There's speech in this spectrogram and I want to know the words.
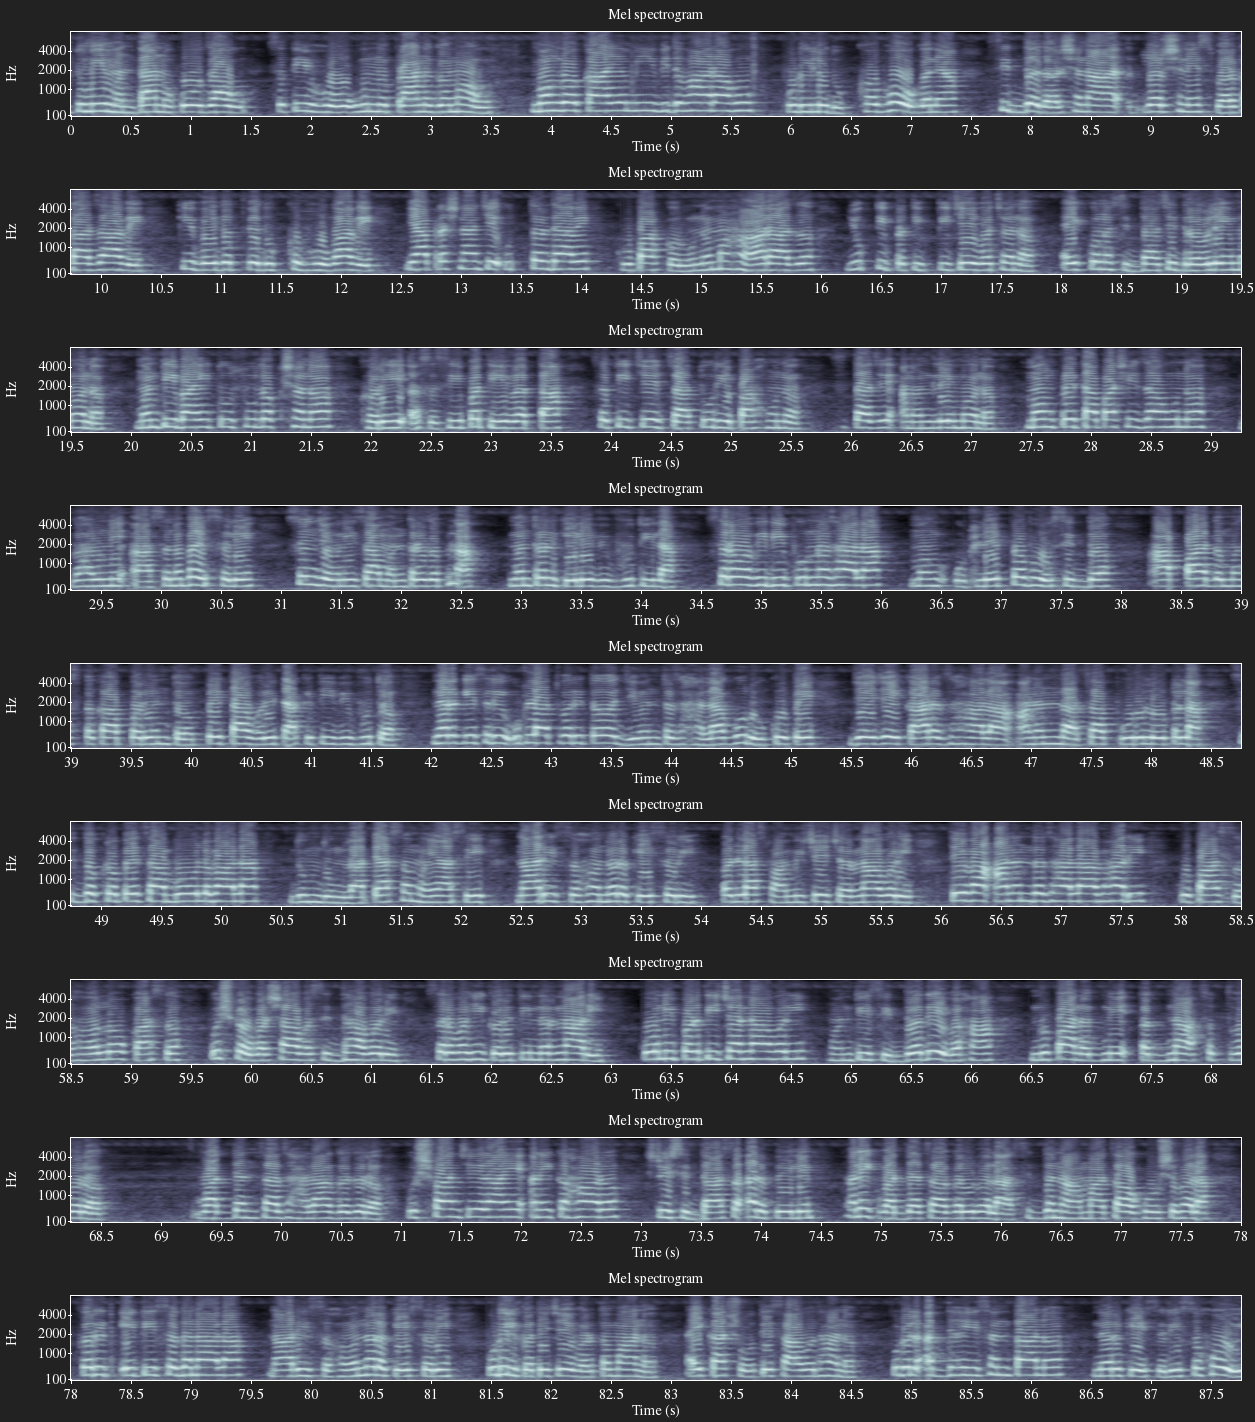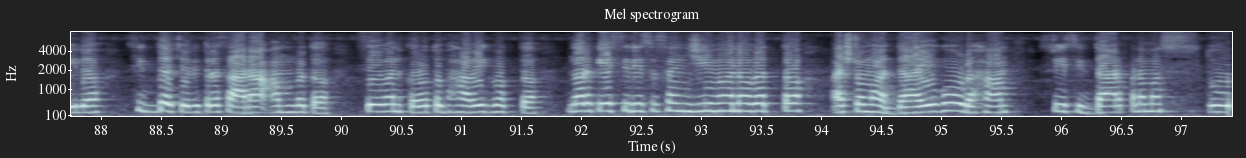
तुम्ही म्हणता नको जाऊ. सती होऊन प्राण गमावू मग काय मी विधवा राहू? पुढील दुःख भोगण्या सिद्ध दर्शना दर्शने स्वर्गा जावे की वैदत्व दुःख भोगावे? या प्रश्नांचे उत्तर द्यावे. कृपा करून महाराज युक्ती प्रतियुक्तीचे वचन ऐकून सिद्धाचे द्रवले मन. म्हणती बाई तू सुलक्षण खरी अससी पतिव्रता. सतीचे चातुर्य पाहून सीताचे आनंदले मन. मग प्रेतापाशी जाऊन घालून आसन बैसले. संजीवनीचा मंत्र जपला. मंत्रण केले विभूतीला. सर्व विधी पूर्ण झाला. मग उठले प्रभो सिद्ध. आपाद मस्तकापर्यंत प्रेतावरी टाकीती विभूत. नरकेसरी उठला त्वरित. जिवंत झाला गुरु कृपे. जय जयकार झाला. आनंदाचा पूर लोटला. सिद्ध कृपेचा बोलबाला दुमदुमला त्या समयासी नारीसह नरकेसरी पडला स्वामीचे चरणावरी. तेव्हा आनंद झाला भारी. कृपासह लोकास पुष्प वर्षाव सिद्धावरी सर्वही करती नरनारी. कोणी पडती चरणावरी म्हणती सिद्ध देव हा. नृपानज्ञे तज्ञा सत्वर. वाद्यांचा झाला गजर. पुष्पांचे राये अनेक हार. श्री सिद्धास अर्पिले. अनेक वाद्याचा गलबला सिद्ध नामाचा घोष भला करीत येती सदनाला. नारीसह नरकेसरी. पुढील कथेचे वर्तमान. ऐका श्रोते सावधान. पुढील अध्यायी संतान. नरकेसरी होईल. सिद्ध चरित्र सारा अमृत. सेवन करत भाविक भक्त। नरकेसरी संजीवन व्रत। अष्टम अध्याय श्री सिद्धार्पणमस्तू।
